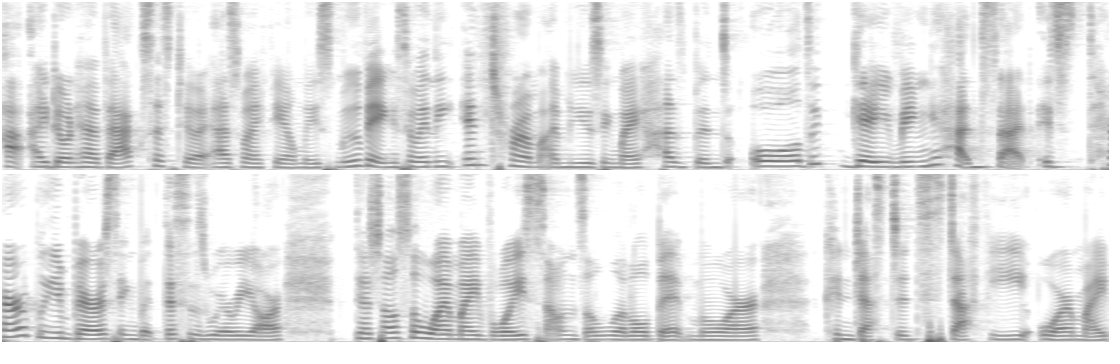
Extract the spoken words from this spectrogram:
I, I don't have access to it as my family's moving. So in the interim, I'm using my husband's old gaming headset. It's terribly embarrassing, but this is where we are. That's also why my voice sounds a little bit more congested, stuffy, or my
